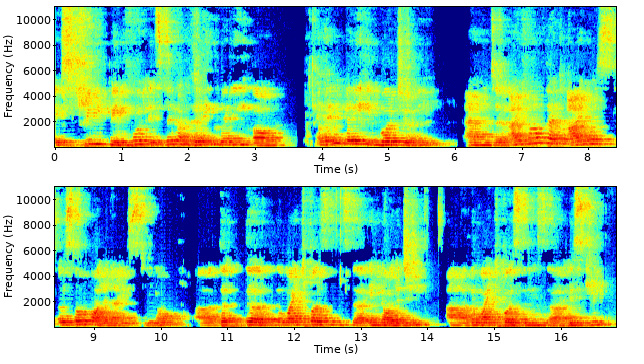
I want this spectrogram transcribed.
extremely painful. It's been a very, very, um, a very, very inward journey. And uh, I found that I was uh, so colonized, you know, uh, the, the, the white person's uh, ideology, uh, the white person's uh, history,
